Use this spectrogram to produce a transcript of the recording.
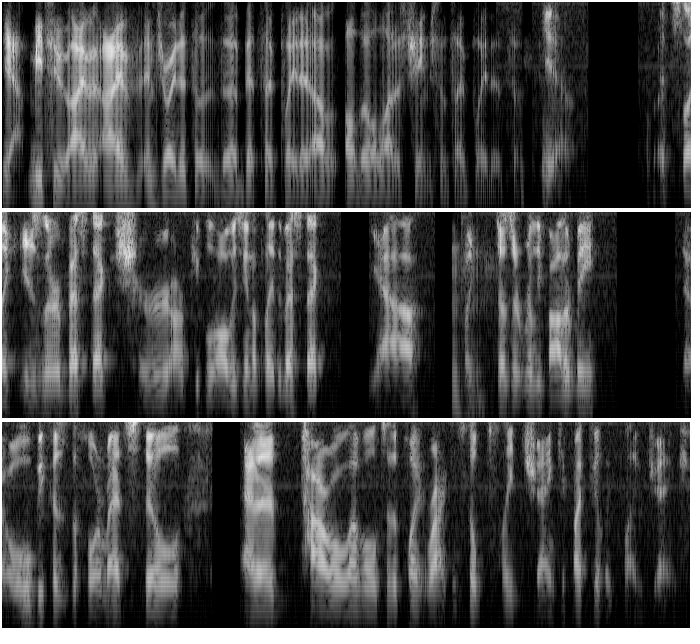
Yeah, me too. I've I've enjoyed it the the bits I've played it, al- although a lot has changed since I've played it. So Yeah. It's like, is there a best deck? Sure. Are people always going to play the best deck? Yeah. It's like, mm-hmm. does it really bother me? No, because the format's still at a power level to the point where I can still play jank if I feel like playing jank.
